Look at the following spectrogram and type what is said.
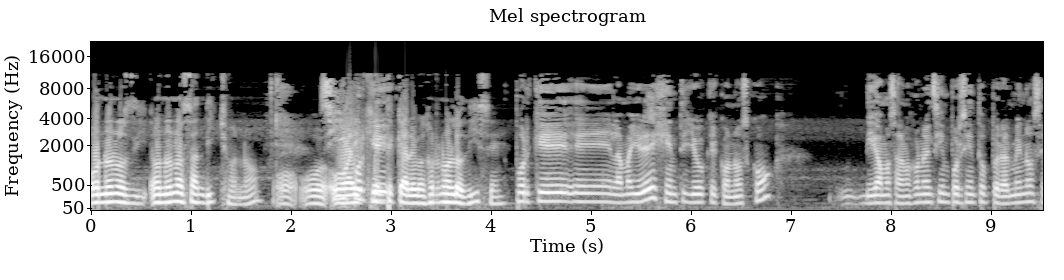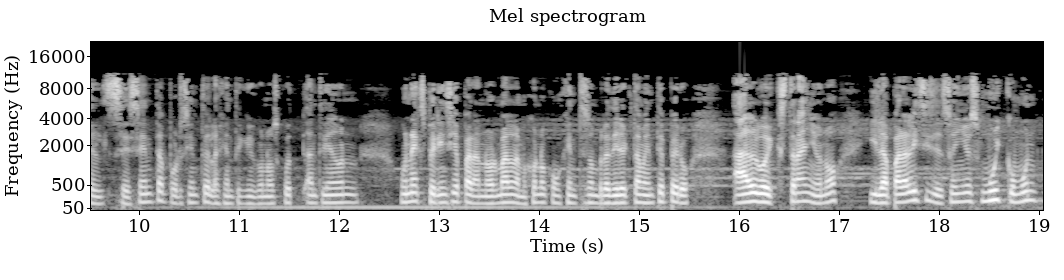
o no nos, o no nos han dicho, ¿no? O, o, Sí, o hay porque- gente que a lo mejor no lo dice. Porque eh, la mayoría de gente yo que conozco, digamos a lo mejor no el 100%, pero al menos el 60% de la gente que conozco han tenido un- una experiencia paranormal, a lo mejor no con gente sombra directamente, pero algo extraño, ¿no? Y la parálisis del sueño es muy común,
